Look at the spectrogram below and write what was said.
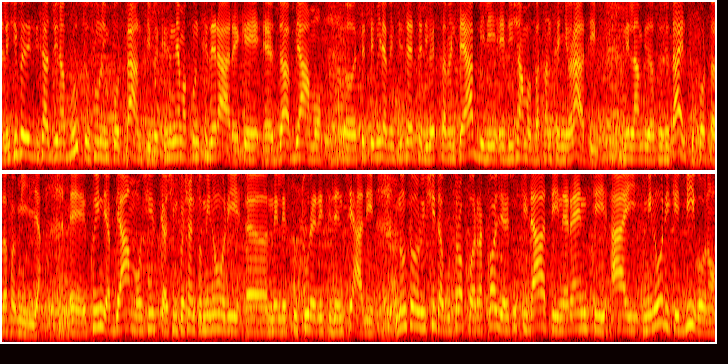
Le cifre del disagio in Abruzzo sono importanti perché se andiamo a considerare che eh, già abbiamo eh, 7.027 diversamente abili e diciamo abbastanza ignorati nell'ambito della società e il supporto alla famiglia, eh, quindi abbiamo circa 500 minori eh, nelle strutture residenziali, non sono riuscita purtroppo a raccogliere tutti i dati inerenti ai minori che vivono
